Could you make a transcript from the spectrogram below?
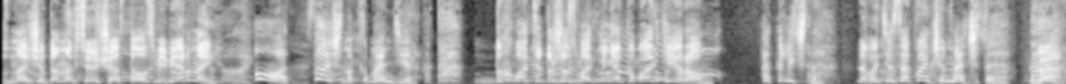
Значит, она все еще осталась виверной? О, точно, командир. Да хватит уже звать меня командиром. Отлично. Давайте закончим начатое. Да.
